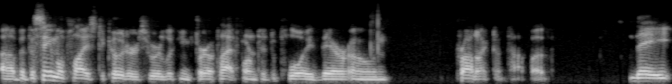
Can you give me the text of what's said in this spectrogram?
uh, but the same applies to coders who are looking for a platform to deploy their own product on top of. They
